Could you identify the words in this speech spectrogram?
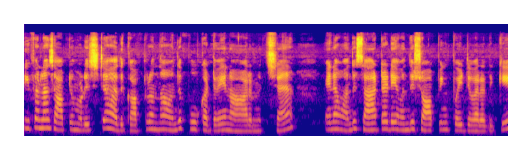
டிஃபன்லாம் சாப்பிட்டு முடிச்சுட்டு அதுக்கப்புறம் தான் வந்து பூ கட்டவே நான் ஆரம்பித்தேன் ஏன்னா வந்து சாட்டர்டே வந்து ஷாப்பிங் போயிட்டு வரதுக்கே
